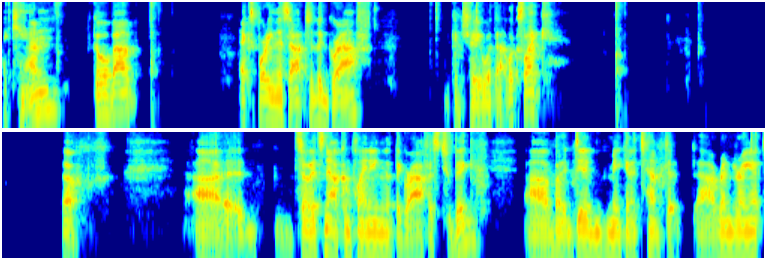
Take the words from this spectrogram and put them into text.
I can go about exporting this out to the graph. I can show you what that looks like. Oh, uh, so it's now complaining that the graph is too big, uh, but it did make an attempt at uh, rendering it.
